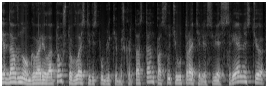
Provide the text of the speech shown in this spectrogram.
Я давно говорил о том, что власти Республики Башкортостан по сути утратили связь с реальностью,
